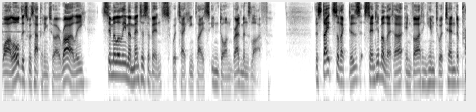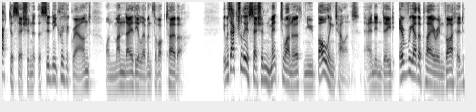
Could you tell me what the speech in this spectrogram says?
While all this was happening to O'Reilly, similarly momentous events were taking place in Don Bradman's life. The state selectors sent him a letter inviting him to attend a practice session at the Sydney Cricket Ground on Monday, the 11th of October. It was actually a session meant to unearth new bowling talent, and indeed every other player invited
